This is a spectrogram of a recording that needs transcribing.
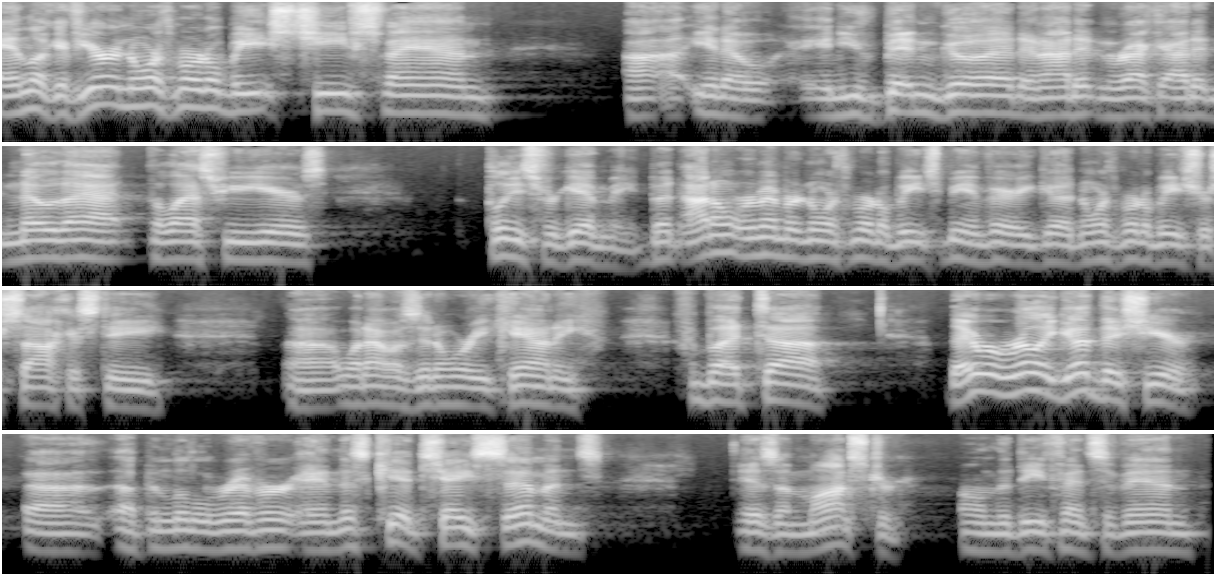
And look, if you're a North Myrtle Beach Chiefs fan, uh, you know, and you've been good, and I didn't rec- I didn't know that the last few years. Please forgive me, but I don't remember North Myrtle Beach being very good. North Myrtle Beach or Socastee uh, when I was in Horry County, but uh, they were really good this year uh, up in Little River. And this kid Chase Simmons is a monster on the defensive end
